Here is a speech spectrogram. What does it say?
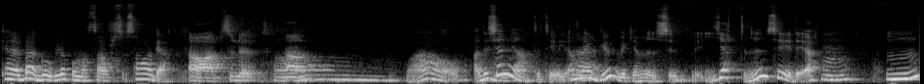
Kan jag bara googla på massagesaga? Ja, absolut. Ja. Ah, wow, ja, det känner jag inte till. Ja, men gud vilken mysig, jättemysig idé. Mm. Mm.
